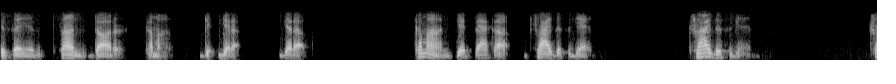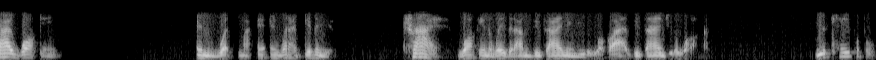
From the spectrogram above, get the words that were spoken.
is saying, son, daughter, come on, get get up, get up. Come on, get back up. Try this again. Try this again. Try walking in what my in what I've given you. Try walking the way that I'm designing you to walk, or I have designed you to walk. You're capable.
